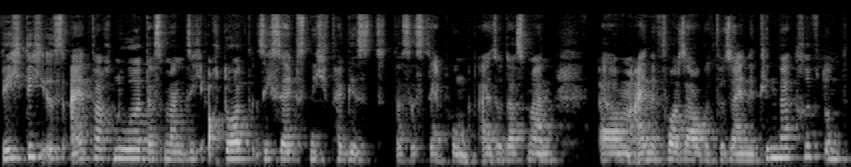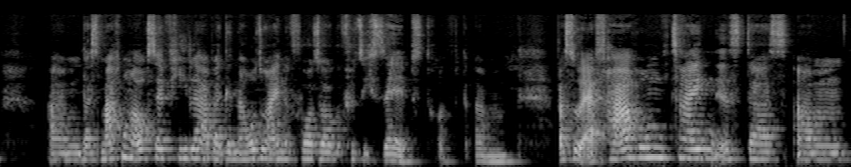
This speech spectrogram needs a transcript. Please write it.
wichtig ist einfach nur, dass man sich auch dort sich selbst nicht vergisst. Das ist der Punkt. Also, dass man ähm, eine Vorsorge für seine Kinder trifft und ähm, das machen auch sehr viele, aber genauso eine Vorsorge für sich selbst trifft. Ähm, was so Erfahrungen zeigen, ist, dass ähm,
